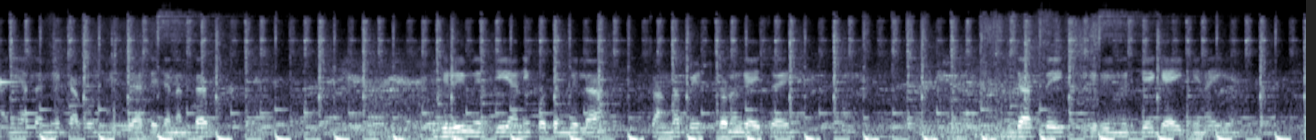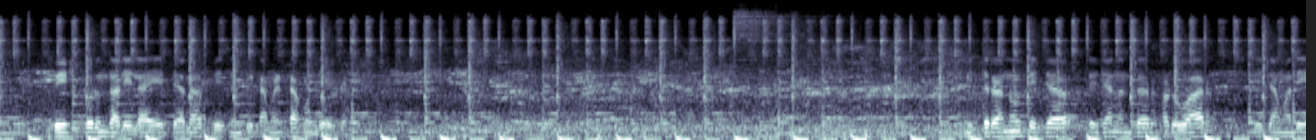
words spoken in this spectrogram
आणि आता मीठ टाकून घेऊया. त्याच्यानंतर हिरवी मिरची आणि कोथिंबीरला चांगला पेस्ट करून घ्यायचा आहे जास्त हिरवी मिरची घ्यायची नाही आहे पेस्ट करून झालेला आहे. त्याला बेसन पिठामध्ये टाकून द्यायचं. मित्रांनो त्याच्या त्याच्यानंतर हळूवार त्याच्यामध्ये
